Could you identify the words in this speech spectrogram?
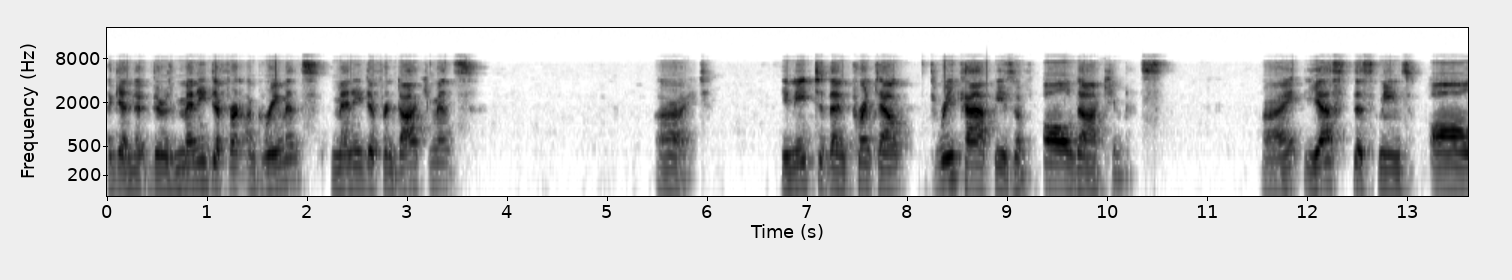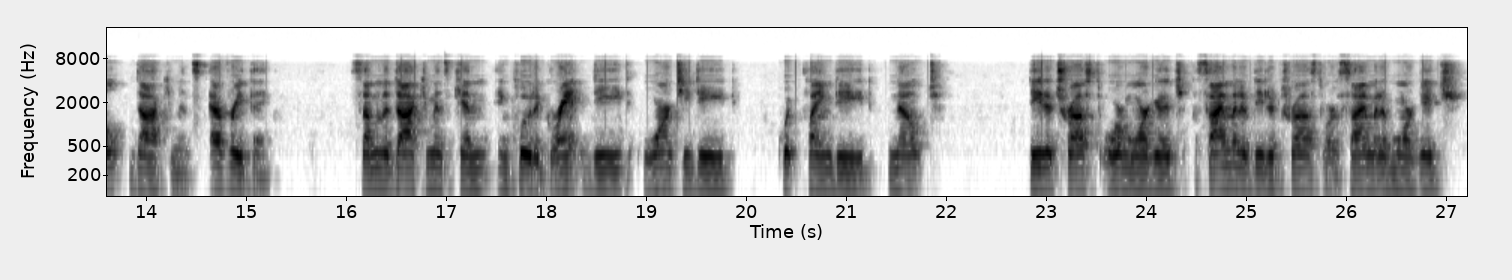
again, there's many different agreements, many different documents. All right. you need to then print out three copies of all documents. All right, yes, this means all documents, everything. Some of the documents can include a grant deed, warranty deed, quitclaim deed, note, deed of trust or mortgage, assignment of deed of trust or assignment of mortgage,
